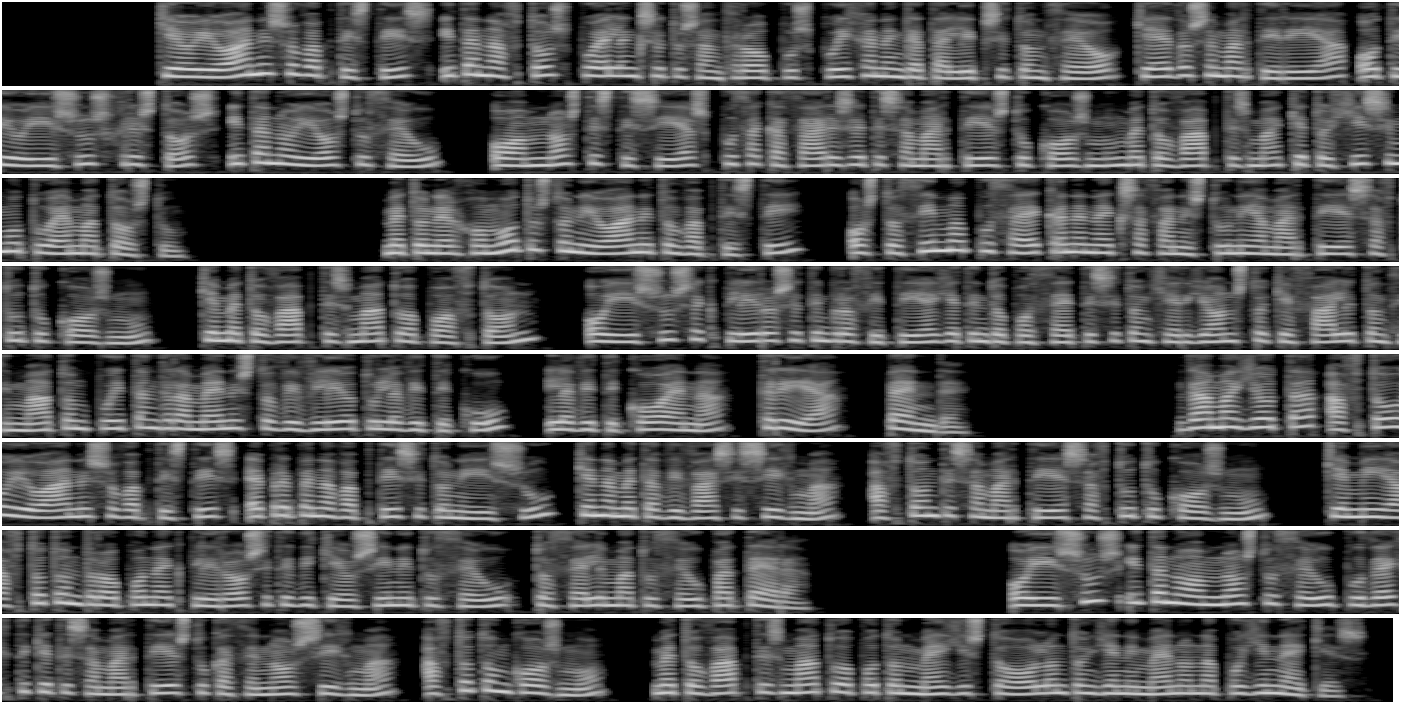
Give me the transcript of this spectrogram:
Και ο Ιωάννης ο Βαπτιστής ήταν αυτός που έλεγξε τους ανθρώπους που είχαν εγκαταλείψει τον Θεό και έδωσε μαρτυρία ότι ο Ισού Χριστός ήταν ο ιό του Θεού, ο αμνός της θυσίας που θα καθάριζε τις αμαρτίες του κόσμου με το βάπτισμα και το χύσιμο του αίματός του. Με τον ερχομό του στον Ιωάννη τον Βαπτιστή, ως το θύμα που θα έκανε να εξαφανιστούν οι αμαρτίες αυτού του κόσμου, και με το βάπτισμά του από αυτόν, ο Ιησούς εκπλήρωσε την προφητεία για την τοποθέτηση των χεριών στο κεφάλι των θυμάτων που ήταν γραμμένη στο βιβλίο του Λεβιτικού, Λεβιτικό 1, 3, 5. Γάμα γιώτα, αυτό ο Ιωάννης ο βαπτιστής έπρεπε να βαπτίσει τον Ιησού και να μεταβιβάσει σίγμα, αυτόν τι αμαρτίε αυτού του κόσμου, και μη αυτόν τον τρόπο να εκπληρώσει τη δικαιοσύνη του Θεού, το θέλημα του Θεού Πατέρα. Ο Ιησούς ήταν ο αμνός του Θεού που δέχτηκε τις αμαρτίες του καθενός σίγμα, αυτόν τον κόσμο, με το βάπτισμά του από τον μέγιστο όλων των γεννημένων από γυναίκες.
